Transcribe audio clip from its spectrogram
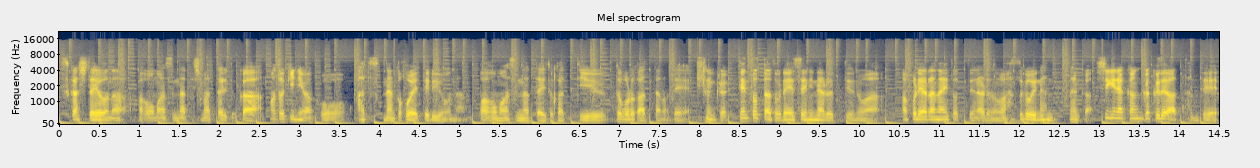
透かしたようなパフォーマンスになってしまったりとか、まあ、時にはこう熱なんか吠えてるようなパフォーマンスになったりとかっていうところがあったのでなんか点取った後冷静になるっていうのはあこれやらないとってなるのは すごいなんなんか不思議な感覚ではあったんで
